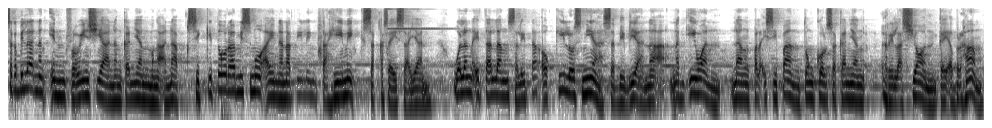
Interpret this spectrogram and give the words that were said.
Sa kabila ng influensya ng kanyang mga anak, si Kitora mismo ay nanatiling tahimik sa kasaysayan. Walang naitalang salita o kilos niya sa Biblia na nag-iwan ng palaisipan tungkol sa kanyang relasyon kay Abraham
